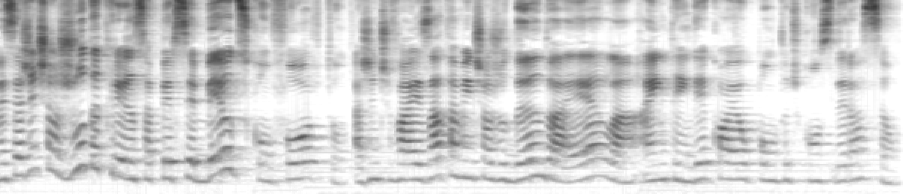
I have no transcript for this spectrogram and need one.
Mas se a gente ajuda a criança a perceber o desconforto, a gente vai exatamente ajudando a ela a entender qual é o ponto de consideração.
